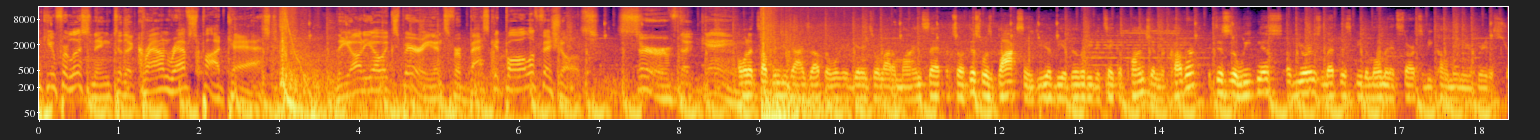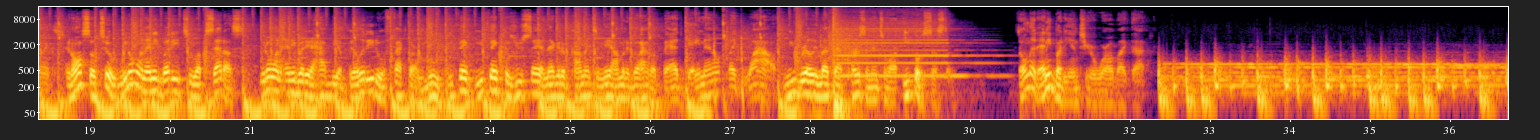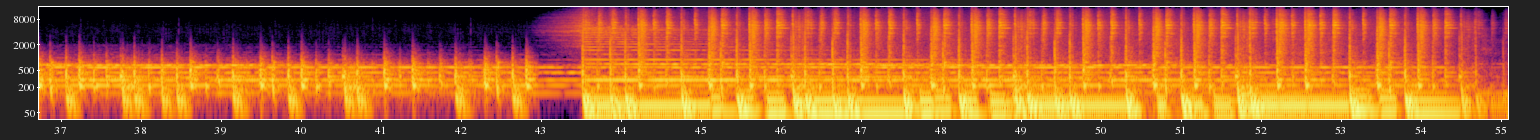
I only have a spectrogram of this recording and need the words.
Thank you for listening to the Crown Refs Podcast, the audio experience for basketball officials. Serve the game. I want to toughen you guys up, and we're going to get into a lot of mindset. So, if this was boxing, do you have the ability to take a punch and recover? If this is a weakness of yours, let this be the moment it starts to become one of your greatest strengths. And also, too, we don't want anybody to upset us. We don't want anybody to have the ability to affect our mood. You think you think because you say a negative comment to me, I'm going to go have a bad day now? Like, wow, we really let that person into our ecosystem. Don't let anybody into your world like that.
